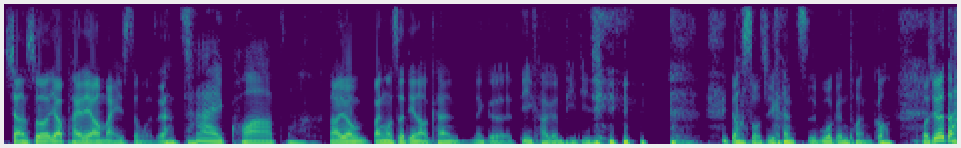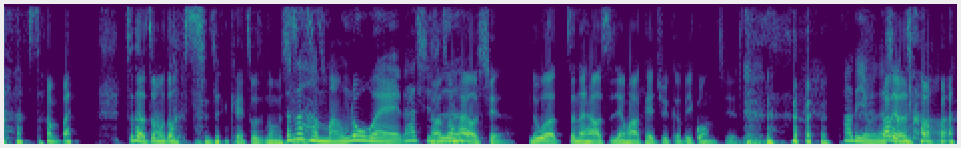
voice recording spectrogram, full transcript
想说要排列要买什么这样子，太夸张。然后用办公室的电脑看那个 D 卡跟 PTT。用手机看直播跟团购，我觉得大家上班真的有这么多时间可以做那么，但是很忙碌哎、欸。他其实然后说他有闲，如果真的还有时间的话，可以去隔壁逛街。他里有在上班，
